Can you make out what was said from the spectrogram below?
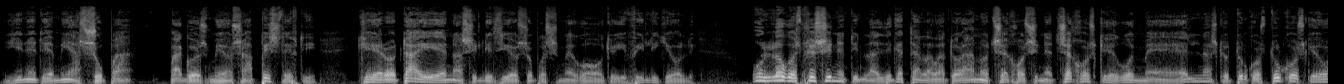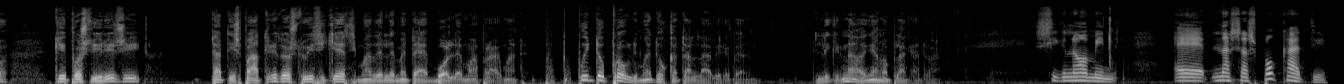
Γίνεται μια σούπα παγκοσμίως απίστευτη. Και ρωτάει ένας ηλίθιος όπως είμαι εγώ και οι φίλοι και όλοι. Ο λόγος ποιος είναι, τι, δηλαδή δεν κατάλαβα τώρα αν ο Τσέχος είναι Τσέχος και εγώ είμαι Έλληνας και ο Τούρκος Τούρκος και, ο- και υποστηρίζει τα της πατρίδα του ήθη και έθιμα. Δεν λέμε τα εμπόλεμα πράγματα. Πού- Πού είναι το πρόβλημα, δεν το έχω καταλάβει, ρε παιδί μου. Ειλικρινά δεν κάνω πλάκα τώρα. Συγγνώμη, ε, να σας πω κάτι.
